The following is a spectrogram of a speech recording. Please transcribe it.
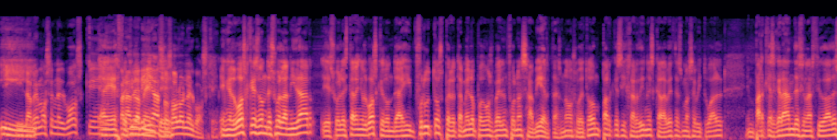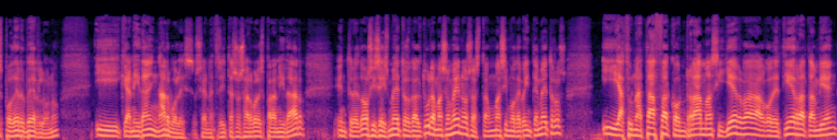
¿Y, la vemos en el bosque, eh, efectivamente, o solo en el bosque? En el bosque es donde suele anidar, eh, suele estar en el bosque donde hay frutos, pero también lo podemos ver en zonas abiertas, ¿no? Sobre todo en parques y jardines, cada vez es más habitual, en parques grandes, en las ciudades, poder verlo, ¿no? y que anida en árboles. O sea, necesita esos árboles para anidar entre 2 y 6 metros de altura, más o menos, hasta un máximo de 20 metros. Y hace una taza con ramas y hierba, algo de tierra también,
